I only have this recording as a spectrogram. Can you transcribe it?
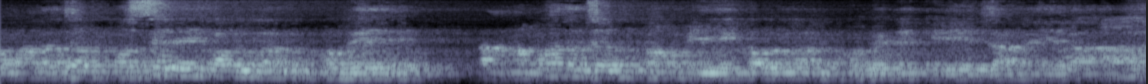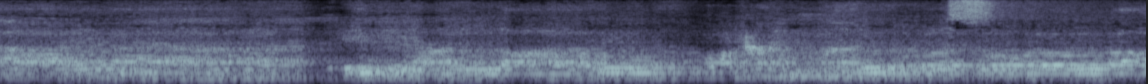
আমার জন্য ছেলে কল্যাণ হবে আমার জন্য মেয়ে কল্যাণ হবে না কে জানে? ইল্লাল্লাহু মুহাম্মাদুর রাসূলুল্লাহ।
